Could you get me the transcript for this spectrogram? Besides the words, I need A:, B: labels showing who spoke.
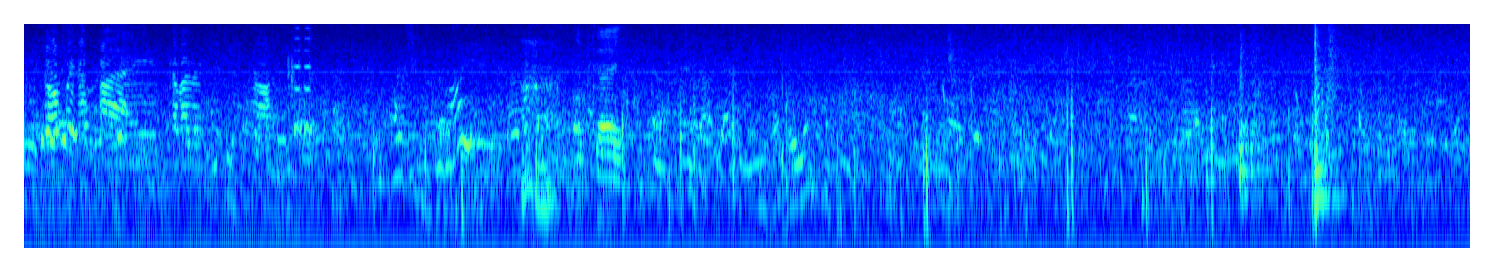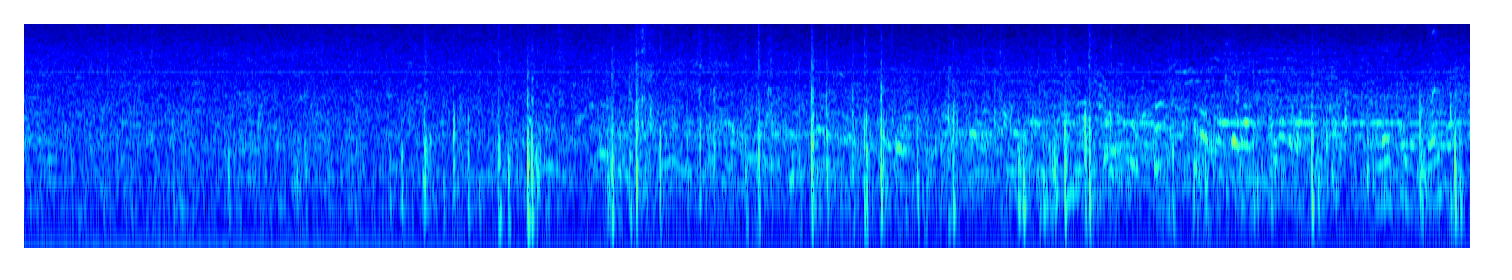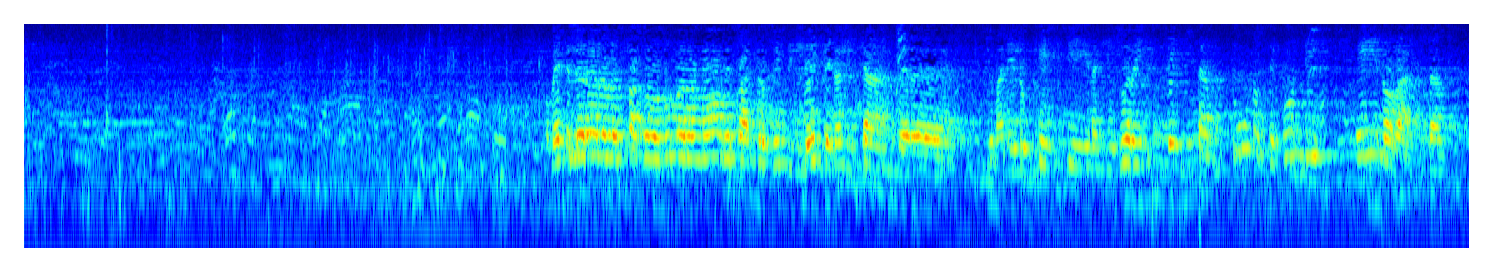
A: mesi dopo era fa il cavallo di Gino. Ah, ok.
B: Commette l'errore all'ostacolo numero 9, 4 quindi le penalità per eh, Giovanni Lucchetti, la chiusura in 71 secondi e 90.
